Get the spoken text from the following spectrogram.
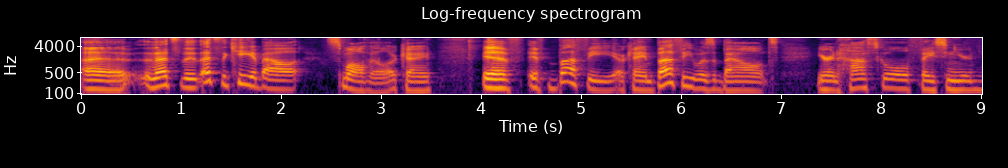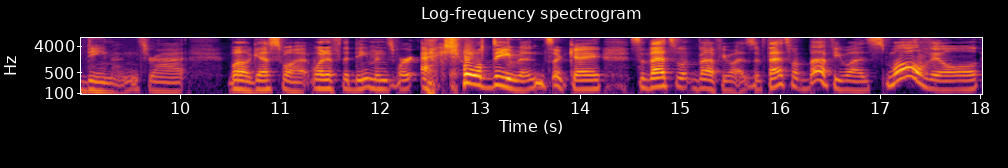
uh, and that's the that's the key about Smallville. Okay, if if Buffy, okay, Buffy was about you're in high school facing your demons, right? Well, guess what? What if the demons were actual demons? Okay, so that's what Buffy was. If that's what Buffy was, Smallville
